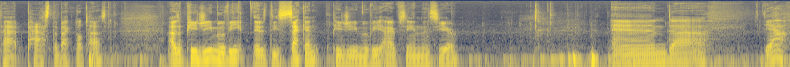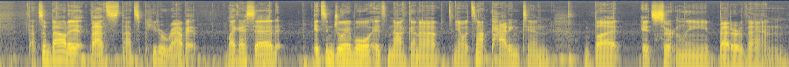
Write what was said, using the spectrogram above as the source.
that passed the Bechdel test. As a PG movie, it is the second PG movie I've seen this year. And uh, yeah, that's about it. That's that's Peter Rabbit. Like I said, it's enjoyable. It's not gonna, you know, it's not Paddington, but it's certainly better than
